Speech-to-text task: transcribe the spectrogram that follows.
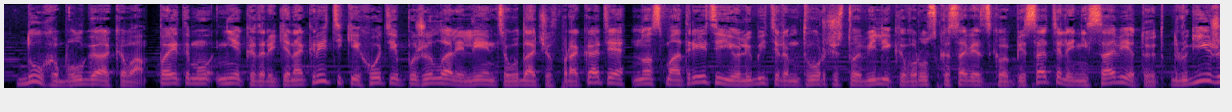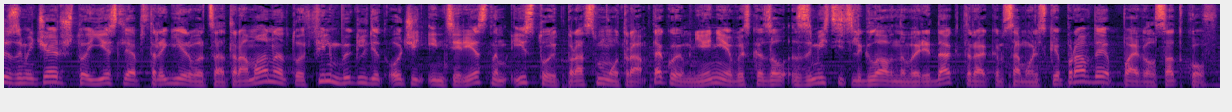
– духа Булгакова. Поэтому некоторые кинокритики хоть и пожелали ленте удачи в прокате, но смотреть ее любителям творчества великого русско-советского писателя не советуют. Другие же замечают, что если абстрагироваться от романа, то фильм выглядит очень интересным и стоит просмотра. Такое мнение высказал заместитель главного редактора «Комсомольской правды» Павел Садков.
